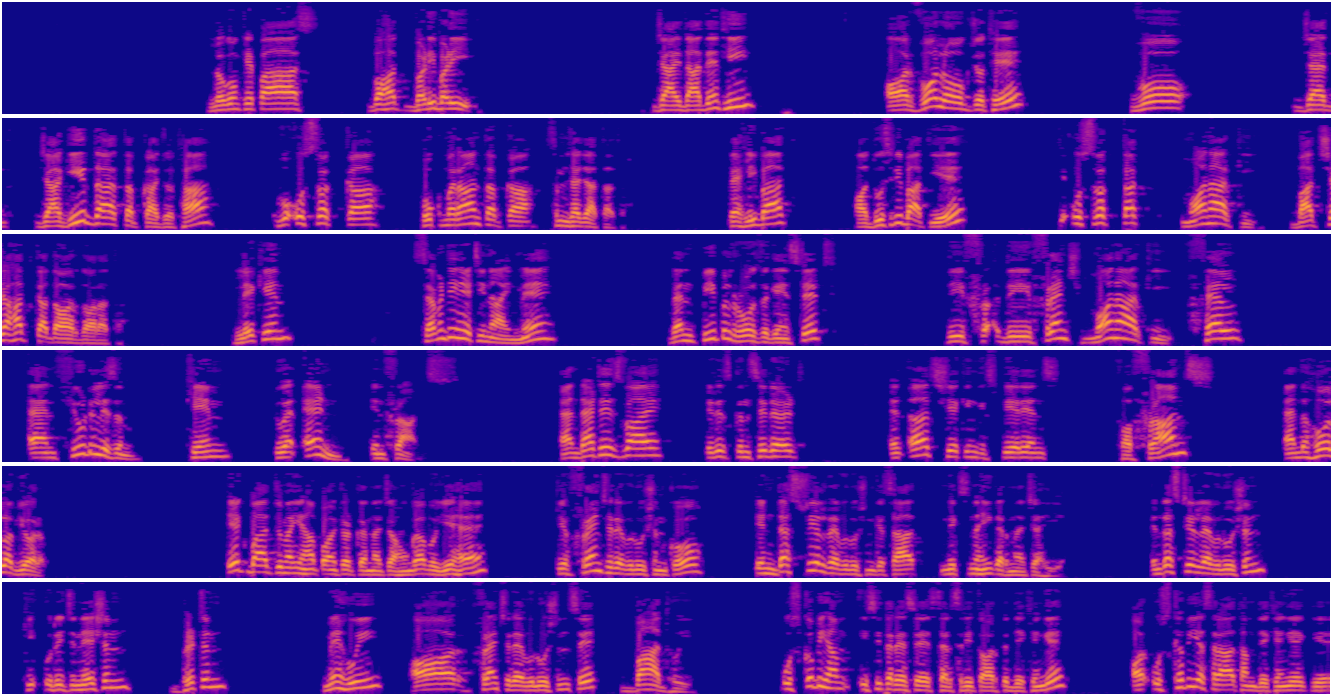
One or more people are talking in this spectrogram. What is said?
لوگوں کے پاس بہت بڑی بڑی جائیدادیں تھیں اور وہ لوگ جو تھے وہ جاگیردار طبقہ جو تھا وہ اس وقت کا حکمران طبقہ سمجھا جاتا تھا پہلی بات اور دوسری بات یہ کہ اس وقت تک مونار کی بادشاہت کا دور دورہ تھا لیکن سیونٹی ایٹی نائن میں when people rose against it the French monarchy fell and feudalism came to an end in France and that is why it is considered an earth shaking experience for France and the whole of Europe ایک بات جو میں یہاں point out کرنا چاہوں گا وہ یہ ہے کہ فرینچ ریولوشن کو انڈسٹریل ریولوشن کے ساتھ مکس نہیں کرنا چاہیے انڈسٹریل ریولوشن کی اوریجنیشن برٹن میں ہوئی اور فرینچ ریولوشن سے بعد ہوئی اس کو بھی ہم اسی طرح سے سرسری طور پہ دیکھیں گے اور اس کا بھی اثرات ہم دیکھیں گے کہ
